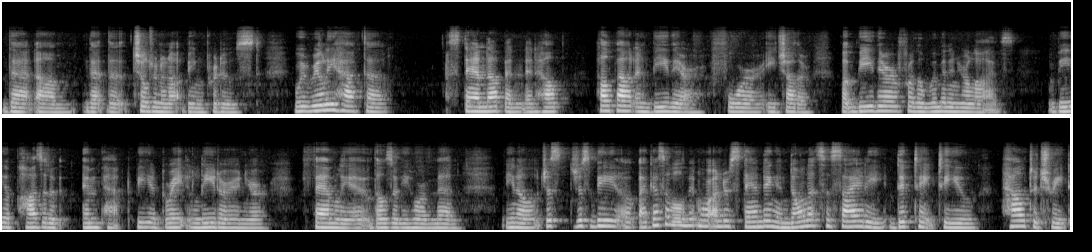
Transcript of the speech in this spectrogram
that um, that the children are not being produced. We really have to stand up and, and help help out and be there for each other. But be there for the women in your lives. Be a positive impact. Be a great leader in your family uh, those of you who are men. You know just just be uh, i guess a little bit more understanding and don't let society dictate to you how to treat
